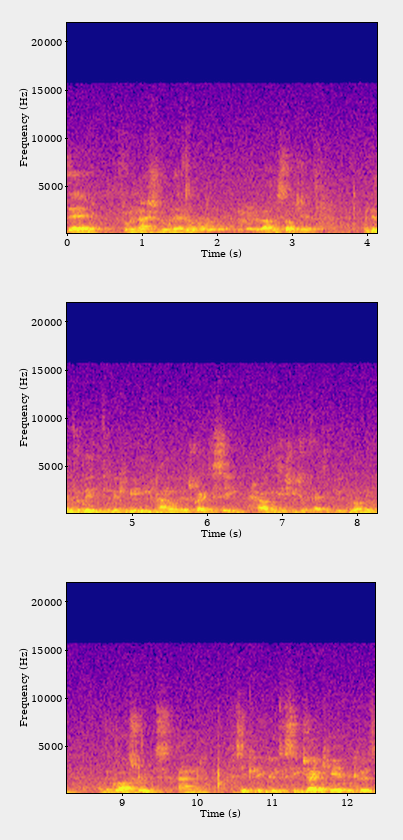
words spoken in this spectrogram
there from a national level about the subject. And then from the, from the community panel, it was great to see how these issues are affecting people on the, and the grassroots. And particularly good to see Jake here because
